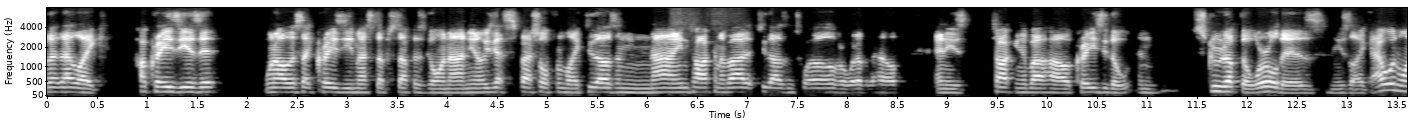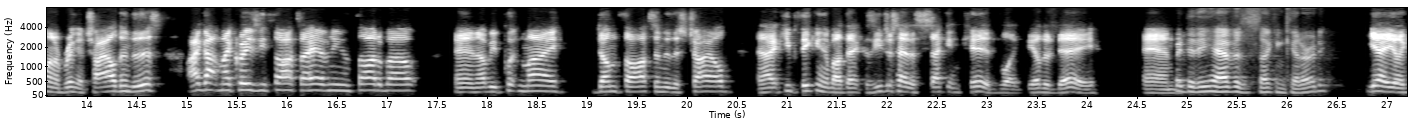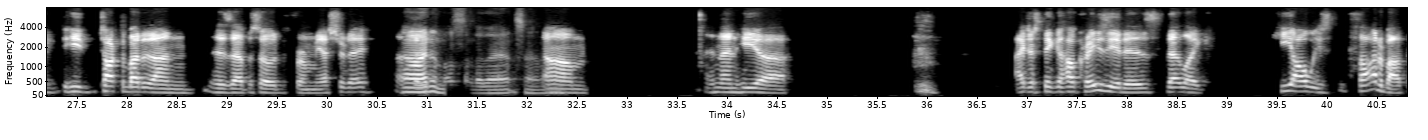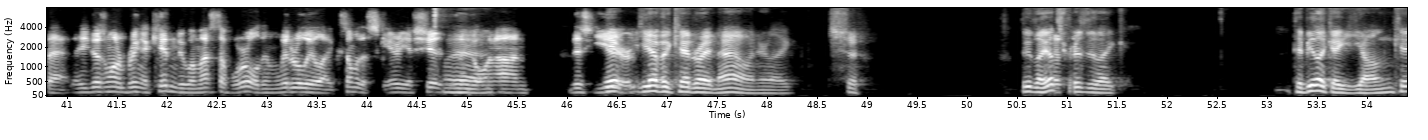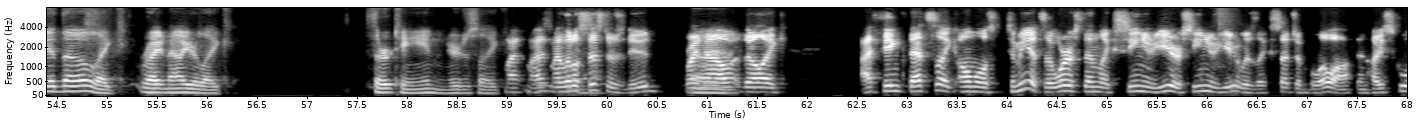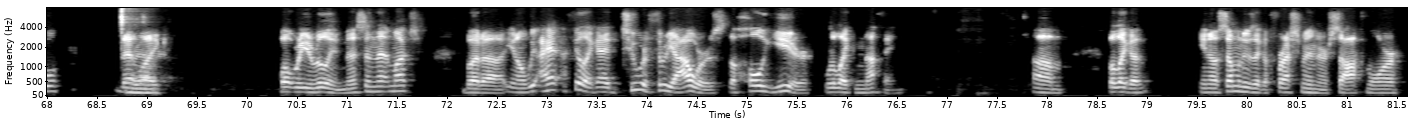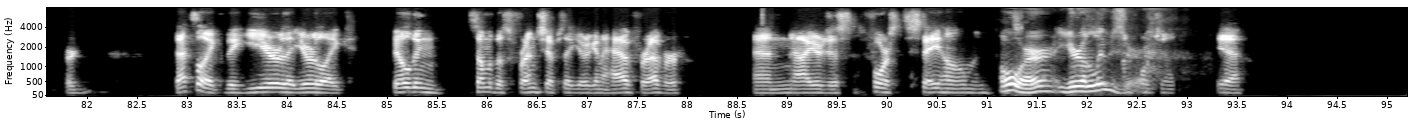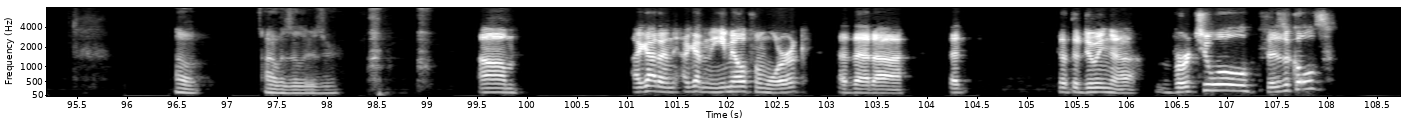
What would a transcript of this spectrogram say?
that, that like how crazy is it when all this like crazy messed up stuff is going on? You know, he's got special from like 2009 talking about it, 2012 or whatever the hell, and he's talking about how crazy the and screwed up the world is. And he's like, I wouldn't want to bring a child into this. I got my crazy thoughts I haven't even thought about, and I'll be putting my dumb thoughts into this child. And I keep thinking about that because he just had a second kid like the other day, and Wait, did he have his second kid already? yeah, he, like he talked about it on his episode from yesterday. Oh, I didn't listen to that. So I don't know. Um, and then he, uh, I just think of how crazy it is that like he always thought about that. that He doesn't want to bring a kid into a messed up world, and literally like some of the scariest shit that's Yeah. been going on this year. you have a kid right now, and you're like, Shh. dude, like that's That's- crazy. Like to be like a young kid though, like right now you're like 13, and you're just like, my, my, my little sisters, dude. Right Oh, now, they're like, I think that's like almost to me it's the worst than like senior year. Senior year was like such a blow off in high school that like what were you really missing that much? But uh, you know, we I, I feel like I had two or three hours the whole year were like nothing. Um, but like a you know someone who's like a freshman or sophomore or that's like the year that you're like building some of those friendships that you're gonna have forever, and now you're just forced to stay home and Or you're a loser. Yeah. Oh, I was a loser. Um, I got an I got an email from work that uh that that they're doing uh virtual physicals.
